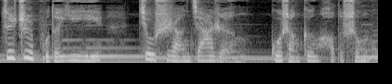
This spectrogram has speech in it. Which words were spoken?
最质朴的意义就是让家人过上更好的生活。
